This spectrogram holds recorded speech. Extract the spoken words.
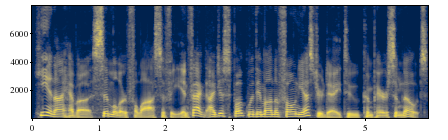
He and I have a similar philosophy. In fact, I just spoke with him on the phone yesterday to compare some notes.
